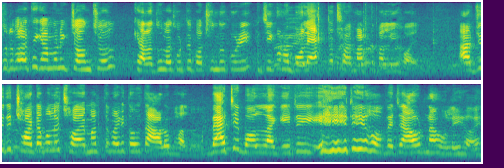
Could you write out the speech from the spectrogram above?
ছোটবেলা থেকে আমি অনেক চঞ্চল, খেলাধুলা করতে পছন্দ করি। যে কোনো বলে একটা ছয় মারতে পারলেই হয়। আর যদি ছয়টা বলে ছয় মারতে পারি, তাহলে তো আরও ভালো। ব্যাটে বল লাগে, এটাই এটাই হবে, যে আউট না হলেই হয়।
